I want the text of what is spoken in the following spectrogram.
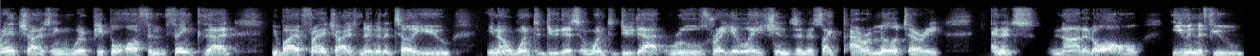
franchising where people often think that you buy a franchise and they're going to tell you you know when to do this and when to do that rules regulations and it's like paramilitary and it's not at all even if you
